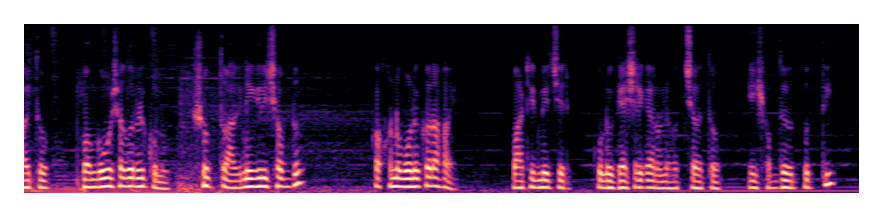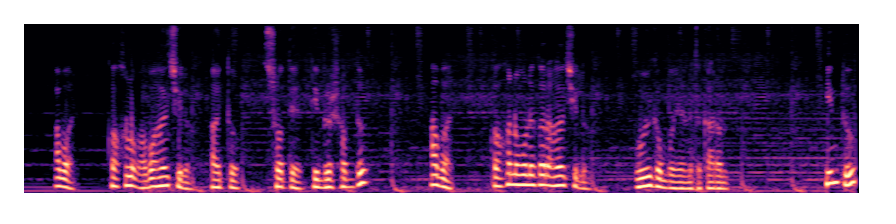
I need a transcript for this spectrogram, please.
হয়তো বঙ্গোপসাগরের কোনো সুপ্ত আগ্নেয়গিরি শব্দ? কখনো মনে করা হয় মাটির নিচের কোনো গ্যাসের কারণে হচ্ছে হয়তো এই শব্দের উৎপত্তি? আবার কখনো ভাবা হয়েছিল, হয়তো স্রোতের তীব্র শব্দ, আবার কখনো মনে করা হয়েছিল ভূমিকম্পজনিত কারণ। কিন্তু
